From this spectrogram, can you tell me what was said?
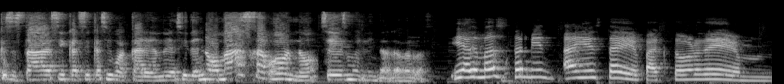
que se está así casi casi guacareando y así de no más jabón, ¿no? Sí, es muy linda, la verdad. Y además también hay este factor de mm,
